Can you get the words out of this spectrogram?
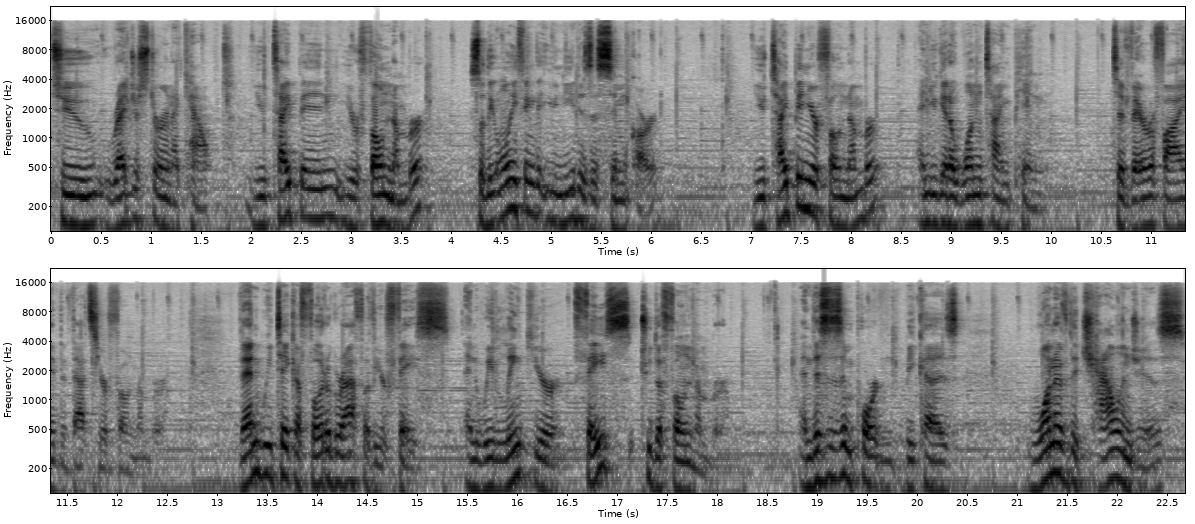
to register an account. You type in your phone number. So the only thing that you need is a SIM card. You type in your phone number and you get a one-time PIN to verify that that's your phone number. Then we take a photograph of your face and we link your face to the phone number. And this is important because one of the challenges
